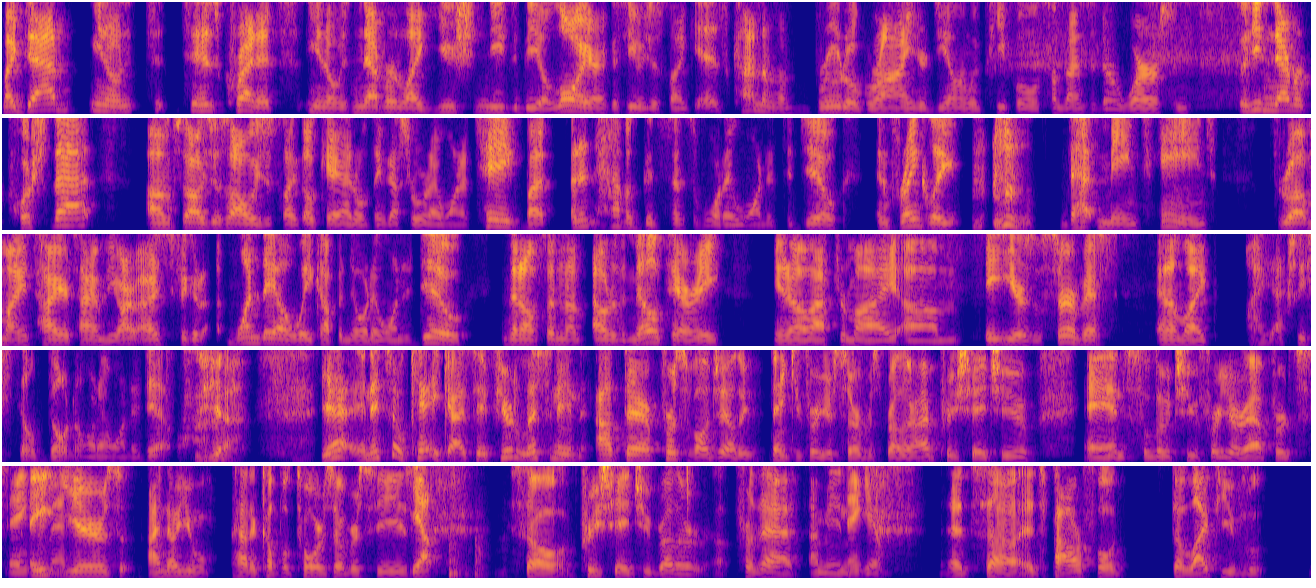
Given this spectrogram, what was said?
My dad, you know, t- to his credits, you know, was never like, you should need to be a lawyer because he was just like, it's kind of a brutal grind. You're dealing with people sometimes that they're worse. And so he never pushed that. Um, so I was just always just like, okay, I don't think that's road I want to take, but I didn't have a good sense of what I wanted to do. And frankly, that maintained throughout my entire time in the art. I just figured one day I'll wake up and know what I want to do and then all of a sudden I'm out of the military, you know, after my um, eight years of service. And I'm like, I actually still don't know what I want to do. yeah. Yeah. And it's okay, guys. If you're listening out there, first of all, Jelly, thank you for your service, brother. I appreciate you and salute you for your efforts. Thank Eight you, years. I know you had a couple tours overseas. Yep. So appreciate you, brother, for that. I mean, thank you. It's uh it's powerful the life you've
